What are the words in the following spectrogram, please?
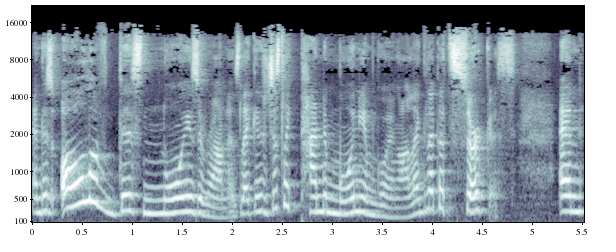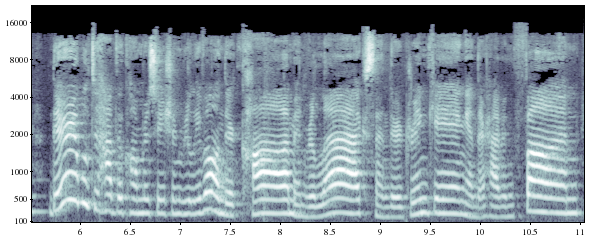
and there's all of this noise around us. Like it was just like pandemonium going on, like like a circus. And they're able to have the conversation really well, and they're calm and relaxed, and they're drinking and they're having fun.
